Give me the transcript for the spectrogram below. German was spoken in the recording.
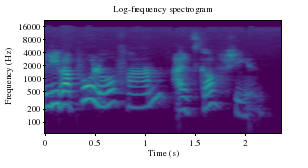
Lieber Polo fahren als Golf spielen.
